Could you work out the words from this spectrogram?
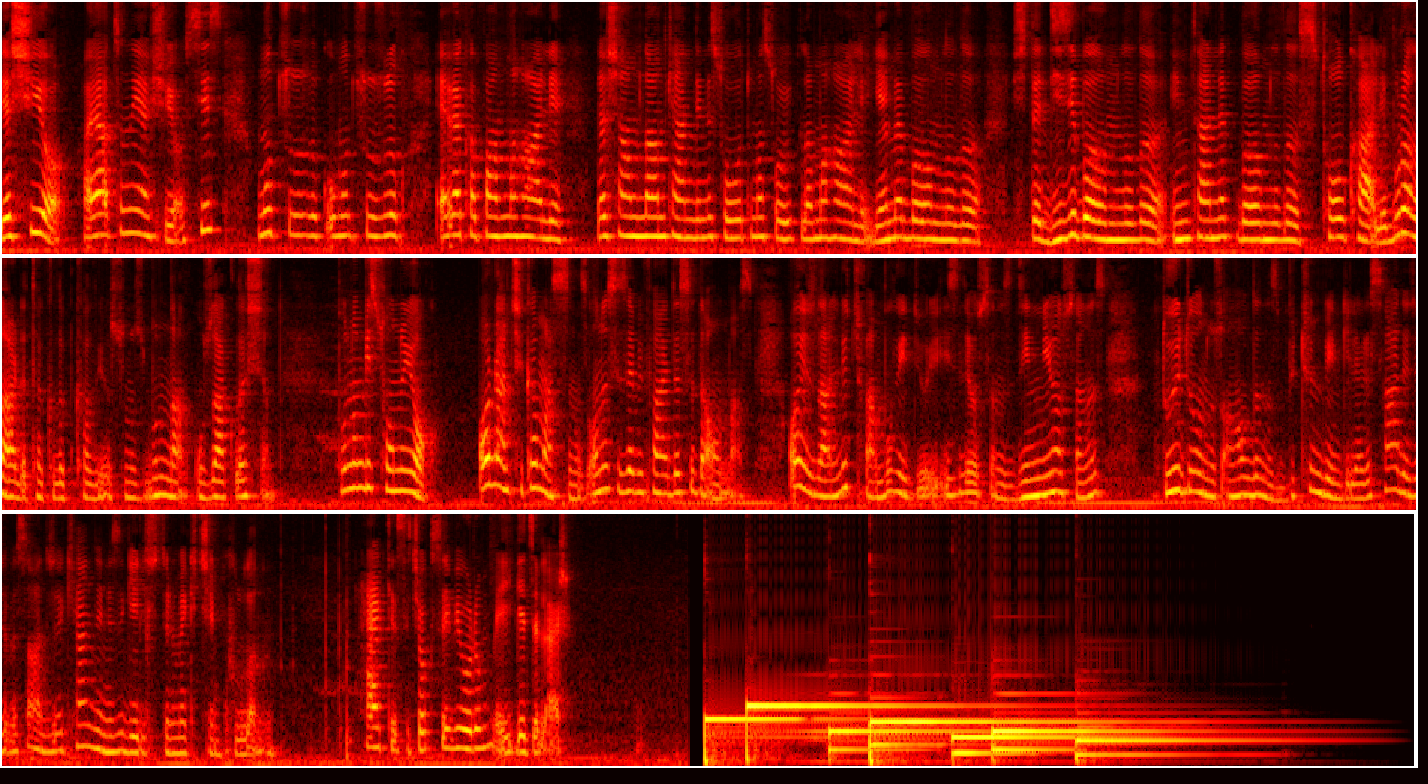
yaşıyor, hayatını yaşıyor. Siz mutsuzluk, umutsuzluk, eve kapanma hali, yaşamdan kendini soğutma, soyutlama hali, yeme bağımlılığı, işte dizi bağımlılığı, internet bağımlılığı, stalk hali buralarda takılıp kalıyorsunuz. Bundan uzaklaşın. Bunun bir sonu yok. Oradan çıkamazsınız. Onun size bir faydası da olmaz. O yüzden lütfen bu videoyu izliyorsanız, dinliyorsanız duyduğunuz, aldığınız bütün bilgileri sadece ve sadece kendinizi geliştirmek için kullanın. Herkesi çok seviyorum ve iyi geceler.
